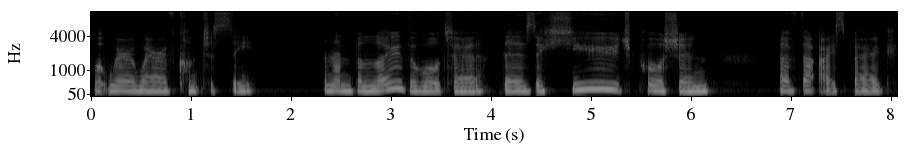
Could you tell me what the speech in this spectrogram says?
what we're aware of consciously. And then below the water, there's a huge portion of that iceberg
